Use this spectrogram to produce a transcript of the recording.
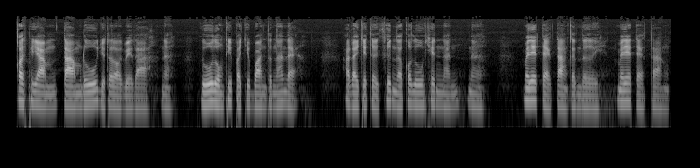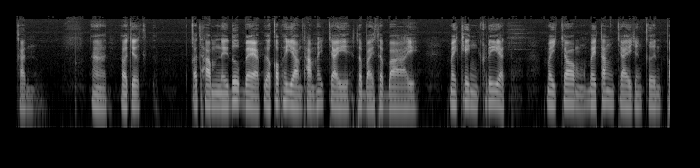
ก็พยายามตามรู้อยู่ตลอดเวลานะรู้ลงที่ปัจจุบันตรงนั้นแหละ อะไรจะเกิดขึ้นเราก็รู้เช่นนั้นนะไม่ได้แตกต่างกันเลย ไม่ได้แตกต่างกันนะเราจะกระทำในรูปแบบเราก็พยายามทำให้ใจสบายๆไม่เคร่งเครียด ไม่จ้องไม่ตั้งใจจนเกินไป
